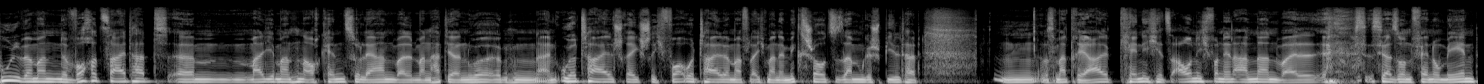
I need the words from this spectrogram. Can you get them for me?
cool, wenn man eine Woche Zeit hat, ähm, mal jemanden auch kennenzulernen, weil man hat ja nur irgendein Urteil, Schrägstrich Vorurteil, wenn man vielleicht mal eine Mixshow zusammengespielt hat. Mm, das Material kenne ich jetzt auch nicht von den anderen, weil es ist ja so ein Phänomen.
